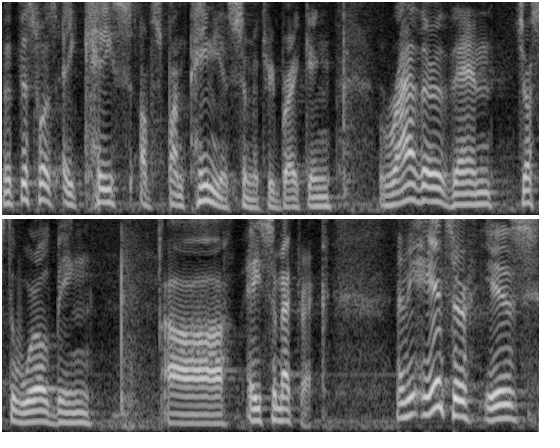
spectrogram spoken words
that this was a case of spontaneous symmetry breaking rather than just the world being uh, asymmetric? And the answer is,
